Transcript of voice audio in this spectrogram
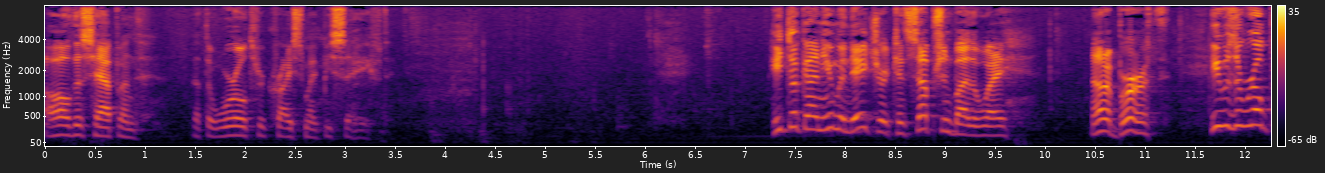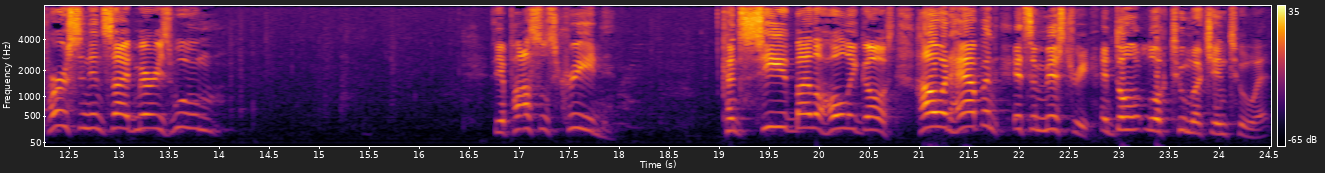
All this happened that the world through Christ might be saved. He took on human nature at conception, by the way not at birth. He was a real person inside Mary's womb. The Apostles' Creed, conceived by the Holy Ghost. How it happened, it's a mystery, and don't look too much into it.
